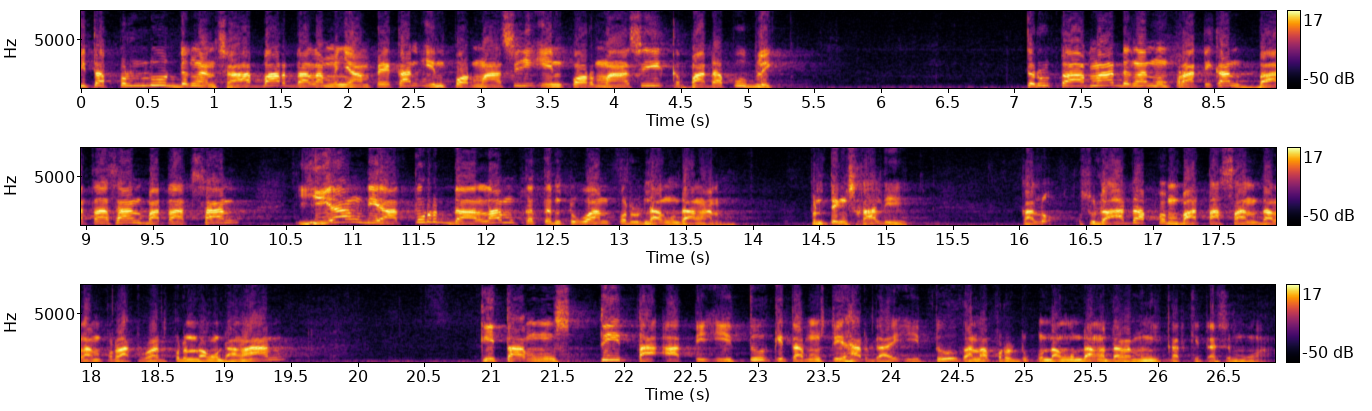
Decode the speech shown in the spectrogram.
Kita perlu dengan sabar dalam menyampaikan informasi-informasi kepada publik. Terutama dengan memperhatikan batasan-batasan yang diatur dalam ketentuan perundang-undangan. Penting sekali kalau sudah ada pembatasan dalam peraturan perundang-undangan, kita mesti taati itu, kita mesti hargai itu, karena produk undang-undang adalah mengikat kita semua.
